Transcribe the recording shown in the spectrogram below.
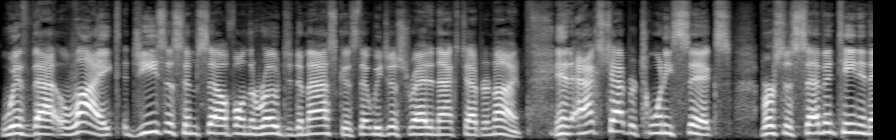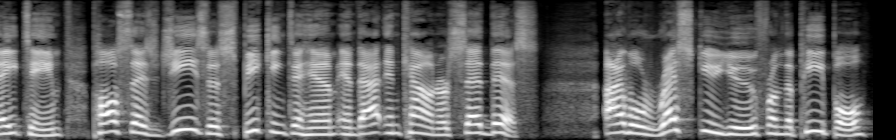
with that light, Jesus himself on the road to Damascus that we just read in Acts chapter 9. In Acts chapter 26, verses 17 and 18, Paul says, Jesus speaking to him in that encounter said this I will rescue you from the people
